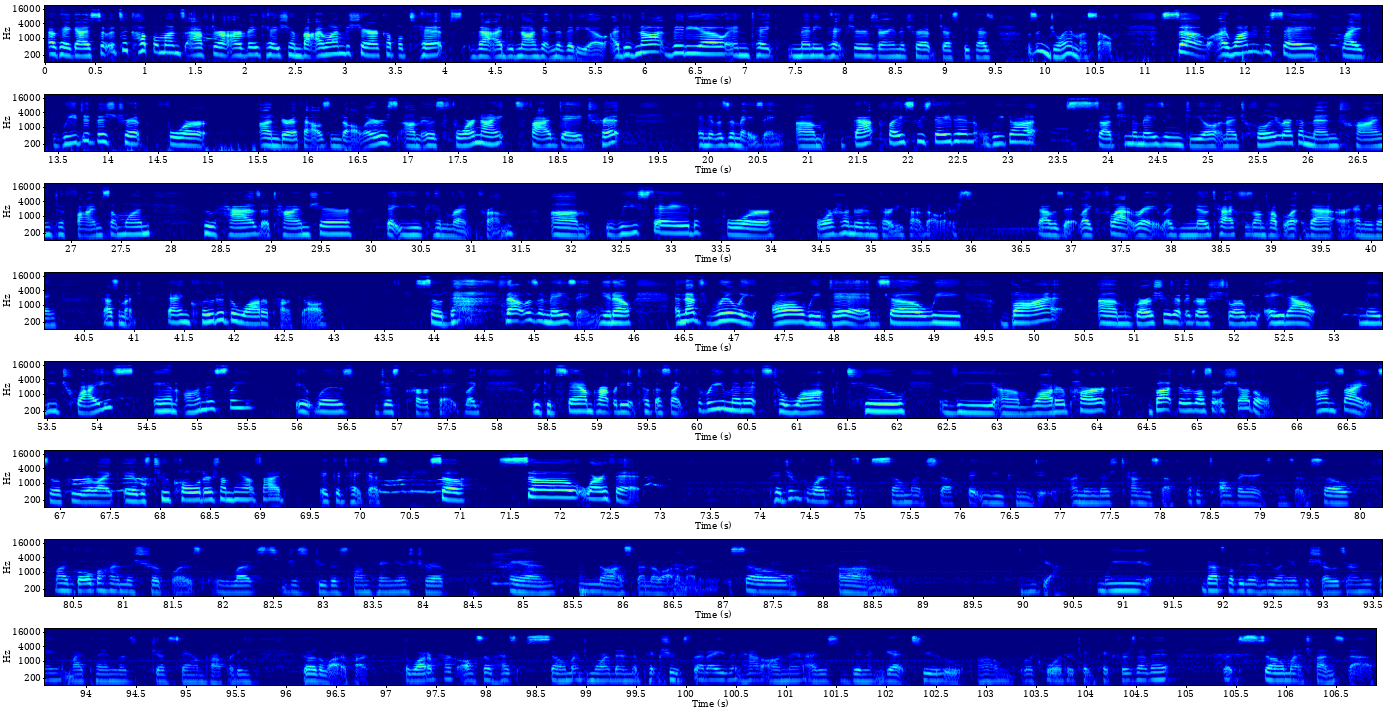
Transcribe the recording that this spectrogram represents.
Okay guys, so it's a couple months after our vacation, but I wanted to share a couple tips that I did not get in the video. I did not video and take many pictures during the trip just because I was enjoying myself. So I wanted to say, like, we did this trip for under a thousand dollars. Um, it was four nights, five day trip, and it was amazing. Um, that place we stayed in, we got such an amazing deal, and I totally recommend trying to find someone who has a timeshare that you can rent from. Um, we stayed for $435. That was it, like flat rate, like no taxes on top of that or anything. That's so much. That included the water park, y'all. So that, that was amazing, you know, and that's really all we did. So we bought um, groceries at the grocery store. We ate out maybe twice. And honestly, it was just perfect. Like we could stay on property. It took us like three minutes to walk to the um, water park, but there was also a shuttle on site. So if we were like, it was too cold or something outside, it could take us. So, so worth it. Pigeon Forge has so much stuff that you can do. I mean, there's tons of stuff, but it's all very expensive. So my goal behind this trip was let's just do this spontaneous trip and not spend a lot of money. So um yeah. We that's why we didn't do any of the shows or anything. My plan was just stay on property go to the water park. The water park also has so much more than the pictures that i even have on there. I just didn't get to um record or take pictures of it. But so much fun stuff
